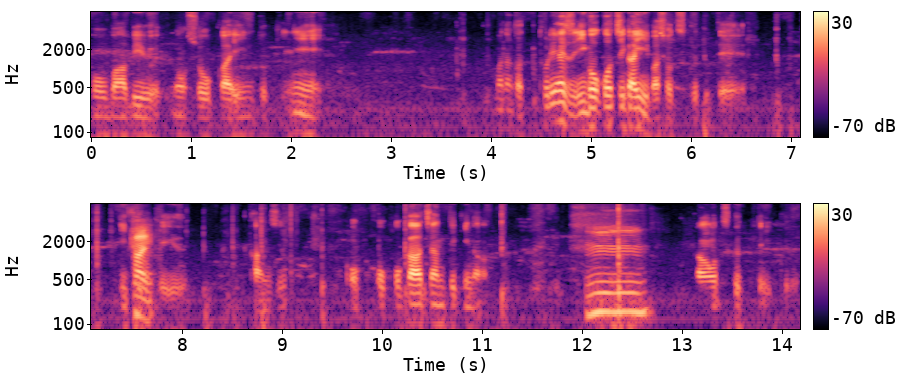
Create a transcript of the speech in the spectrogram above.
オーバービューの紹介の時に、まあなんかとりあえず居心地がいい場所を作っていくっていう感じ。おおお母ちゃん的なうーん。版を作っていく。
